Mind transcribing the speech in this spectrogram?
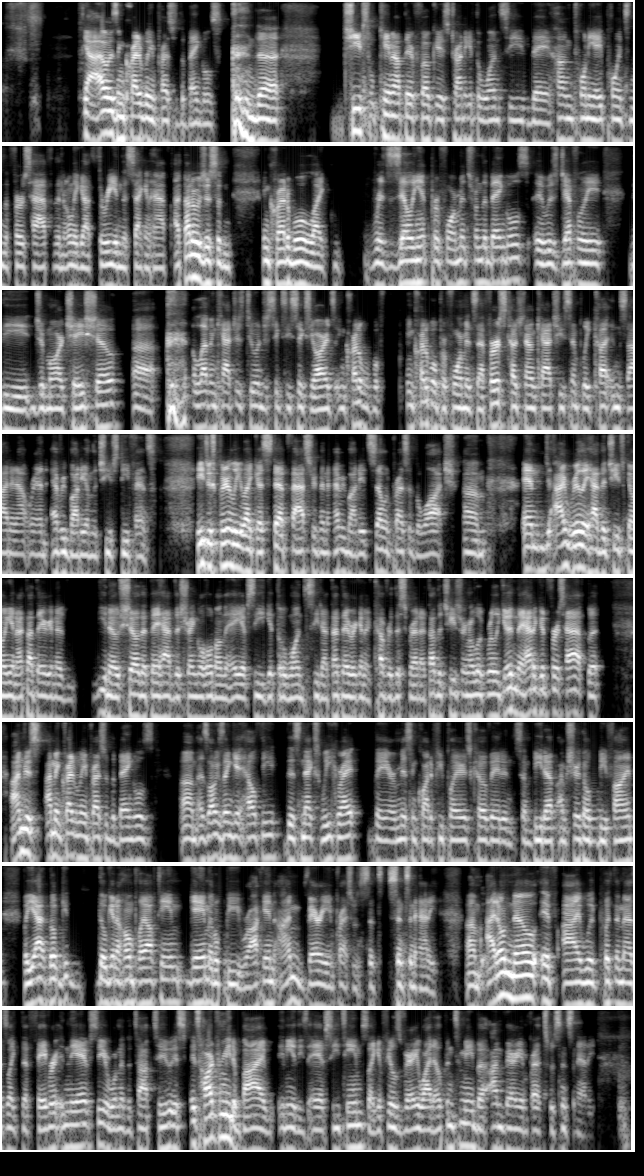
Yeah, I was incredibly impressed with the Bengals. the Chiefs came out there focused, trying to get the one seed. They hung 28 points in the first half, and then only got three in the second half. I thought it was just an incredible, like resilient performance from the Bengals. It was definitely the Ja'Marr Chase show. Uh, 11 catches, 266 yards, incredible incredible performance. That first touchdown catch, he simply cut inside and outran everybody on the Chiefs defense. He's just clearly like a step faster than everybody. It's so impressive to watch. Um, and I really had the Chiefs going in. I thought they were going to you know, show that they have the stranglehold on the AFC, get the one seed. I thought they were going to cover the spread. I thought the Chiefs were going to look really good, and they had a good first half. But I'm just, I'm incredibly impressed with the Bengals. Um, as long as they can get healthy this next week, right? They are missing quite a few players, COVID and some beat up. I'm sure they'll be fine. But yeah, they'll get they'll get a home playoff team game. It'll be rocking. I'm very impressed with Cincinnati. Um, I don't know if I would put them as like the favorite in the AFC or one of the top two. It's it's hard for me to buy any of these AFC teams. Like it feels very wide open to me, but I'm very impressed with Cincinnati.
